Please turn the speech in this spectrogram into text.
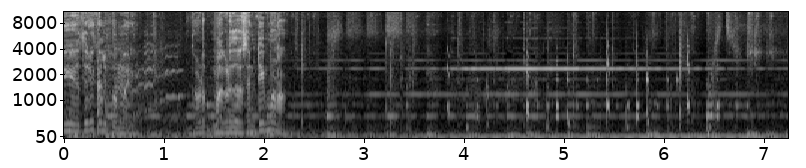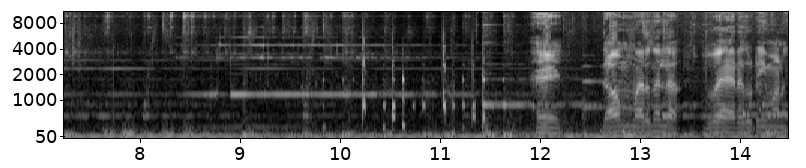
കയ്യേട്ടേക്ക് ഏതൊരു കളിപ്പന്മാര് നമ്മുടെ മകളുദാസൻ ടീമാണോ ഹേ ഇതാ മരുന്നല്ല ഇത് വേറെ ഏതോ ടീമാണ്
